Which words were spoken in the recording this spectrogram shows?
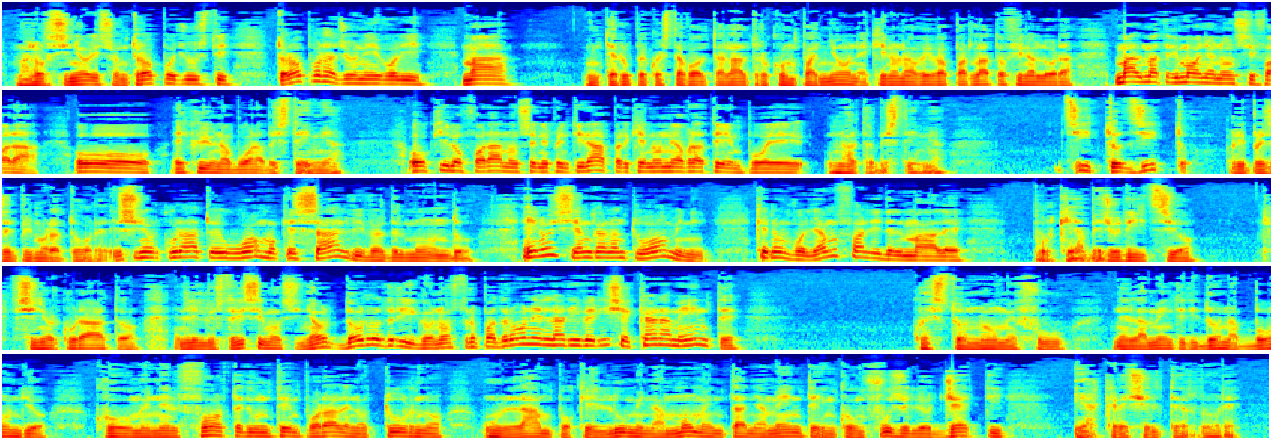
Ma lor signori sono troppo giusti, troppo ragionevoli, ma interruppe questa volta l'altro compagnone che non aveva parlato fino allora. Ma il matrimonio non si farà. Oh, e qui una buona bestemmia. O chi lo farà non se ne pentirà perché non ne avrà tempo e un'altra bestemmia. Zitto, zitto, riprese il primo oratore. Il signor curato è uomo che sa il viver del mondo e noi siamo galantuomini, che non vogliamo fargli del male, purché abbia giudizio. Signor curato, l'illustrissimo signor Don Rodrigo, nostro padrone, la riverisce caramente. Questo nome fu, nella mente di Don Abbondio, come nel forte d'un temporale notturno, un lampo che illumina momentaneamente in confuso gli oggetti e accresce il terrore.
